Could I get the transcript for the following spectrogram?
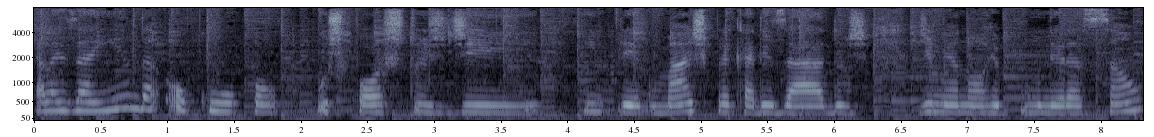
elas ainda ocupam os postos de emprego mais precarizados, de menor remuneração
